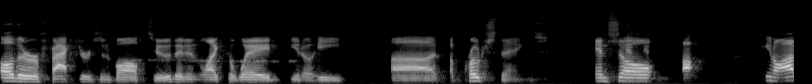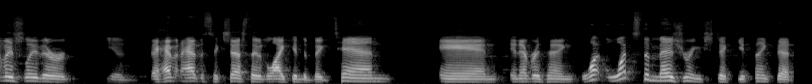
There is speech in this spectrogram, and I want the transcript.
other factors involved too. They didn't like the way you know he uh, approached things, and so uh, you know obviously they're you know they haven't had the success they would like in the Big Ten and and everything. What what's the measuring stick you think that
